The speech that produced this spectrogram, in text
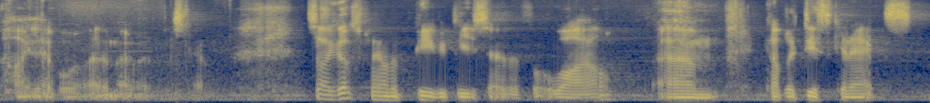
high level at the moment, still. So I got to play on a PvP server for a while. Um, a couple of disconnects.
